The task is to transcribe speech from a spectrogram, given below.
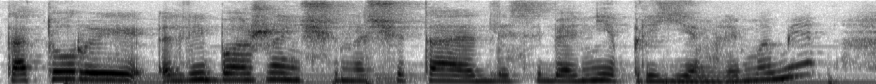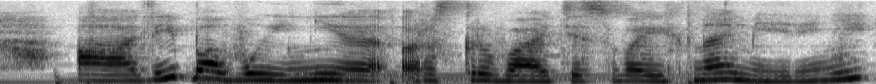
которые либо женщина считает для себя неприемлемыми, а либо вы не раскрываете своих намерений,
